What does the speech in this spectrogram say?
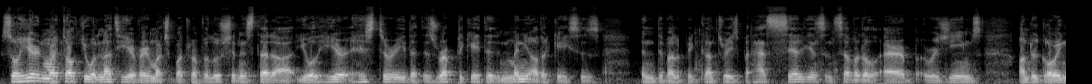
So here in my talk, you will not hear very much about revolution. Instead, uh, you will hear a history that is replicated in many other cases in developing countries, but has salience in several Arab regimes undergoing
